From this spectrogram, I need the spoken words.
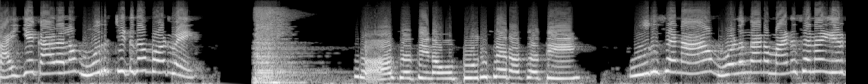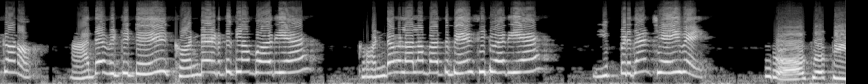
கைய காலெல்லாம் முறிச்சிட்டு தான் போடுவேன். ராசாத்தி நான் உன் புருஷன் ராசாத்தி புருஷனா ஒழுங்கான மனுஷனா இருக்கணும். அதை விட்டுட்டு கொண்ட போறியா கொண்டவளெல்லாம் பார்த்து பேசிட்டு வரியா இப்படிதான் செய்வேன். ராசாத்தி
